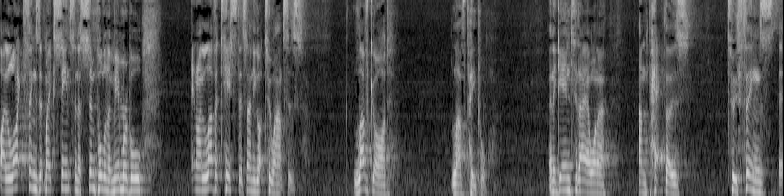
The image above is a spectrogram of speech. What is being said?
I like things that make sense and are simple and are memorable. And I love a test that's only got two answers love God, love people. And again, today I want to unpack those two things, uh,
